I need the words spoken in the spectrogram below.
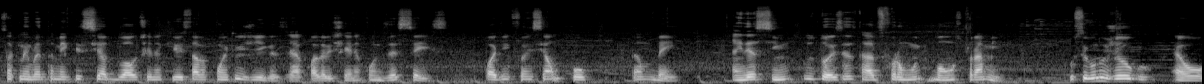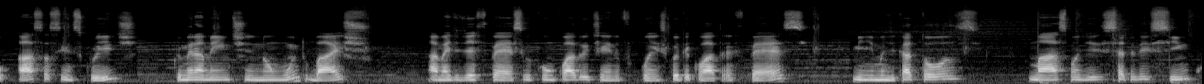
Só que lembrando também que esse Dual Channel aqui eu estava com 8 GB, já Quadro Channel com 16. Pode influenciar um pouco também. Ainda assim, os dois resultados foram muito bons para mim. O segundo jogo é o Assassin's Creed, primeiramente no muito baixo, a média de FPS com quadro channel ficou em 54 FPS, mínima de 14, máxima de 75,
